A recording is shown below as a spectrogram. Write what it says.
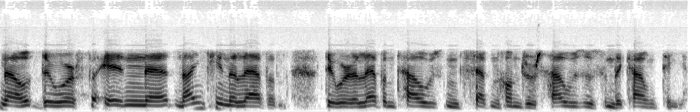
Now, there were, in uh, 1911, there were 11,700 houses in the county.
